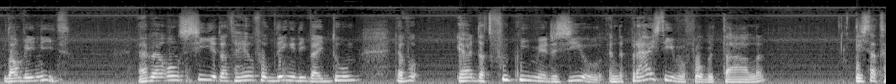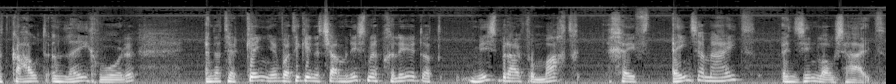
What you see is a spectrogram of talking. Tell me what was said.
dan weer niet. bij ons zie je dat heel veel dingen die wij doen, dat, ja, dat voedt niet meer de ziel. En de prijs die we voor betalen, is dat het koud en leeg worden. En dat herken je, wat ik in het shamanisme heb geleerd, dat misbruik van macht geeft eenzaamheid en zinloosheid.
